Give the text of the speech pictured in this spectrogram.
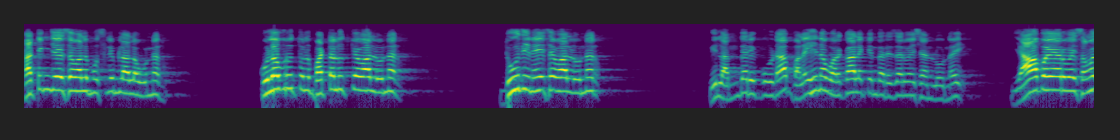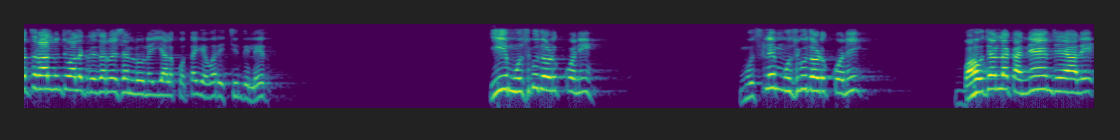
కటింగ్ చేసే వాళ్ళు ముస్లింలలో ఉన్నారు. కుల వృత్తులు బట్టలు ఉతికే వాళ్ళు ఉన్నారు. దూది నేసే వాళ్ళు ఉన్నారు. వీళ్ళందరికీ కూడా బలహీన వర్గాల కింద రిజర్వేషన్లు ఉన్నాయి. యాభై అరవై సంవత్సరాల నుంచి వాళ్ళకి రిజర్వేషన్లు ఉన్నాయి. ఇవాళ కొత్తగా ఎవరు ఇచ్చింది లేదు. ఈ ముసుగు దొడుక్కొని ముస్లిం ముసుగు దొడుక్కొని బహుజనులకు అన్యాయం చేయాలి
